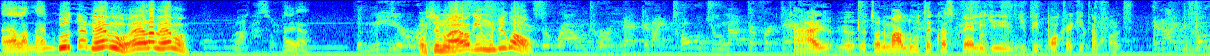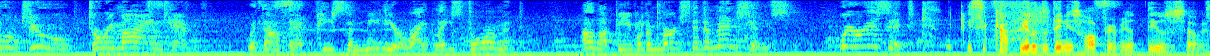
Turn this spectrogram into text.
Ela mesmo? Puta, é mesmo, é ela mesmo. Aí, ó. Ou se não é, alguém muito igual. Caralho, eu, eu tô numa luta com as peles de, de pipoca aqui, tá foda. Without that piece, the meteorite lays dormant. I'll not be able to merge the dimensions. Esse cabelo do Dennis Hopper, meu Deus do céu, velho.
